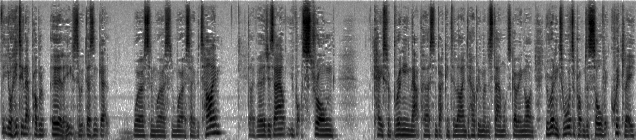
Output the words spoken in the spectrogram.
that you're hitting that problem early so it doesn't get worse and worse and worse over time, diverges out. You've got a strong case for bringing that person back into line to helping them understand what's going on. You're running towards a problem to solve it quickly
